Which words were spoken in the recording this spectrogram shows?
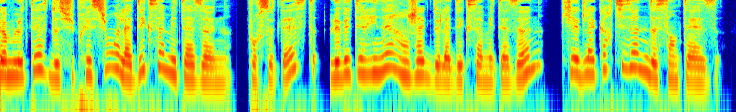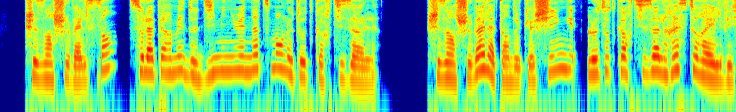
comme le test de suppression à la dexaméthasone. Pour ce test, le vétérinaire injecte de la dexaméthasone, qui est de la cortisone de synthèse. Chez un cheval sain, cela permet de diminuer nettement le taux de cortisol. Chez un cheval atteint de Cushing, le taux de cortisol restera élevé.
